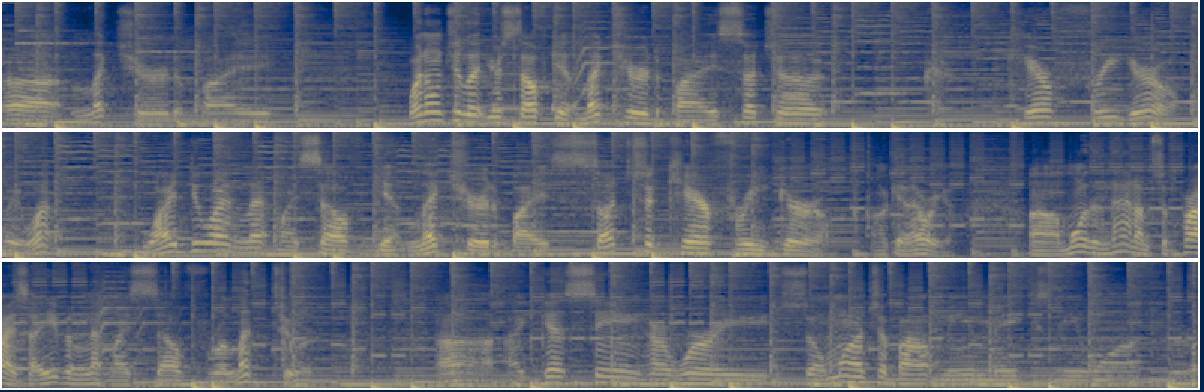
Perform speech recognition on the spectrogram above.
uh, lectured by... Why don't you let yourself get lectured by such a carefree girl? Wait, what? Why do I let myself get lectured by such a carefree girl? Okay, there we go. Uh, more than that, I'm surprised I even let myself relent to her. Uh, I guess seeing her worry so much about me makes me want her.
